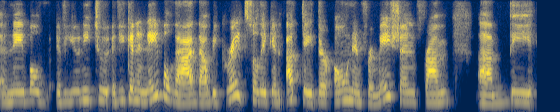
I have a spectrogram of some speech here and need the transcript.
enable, if you need to, if you can enable that, that would be great. So they can update their own information from um, the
